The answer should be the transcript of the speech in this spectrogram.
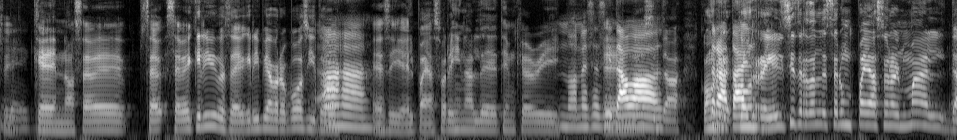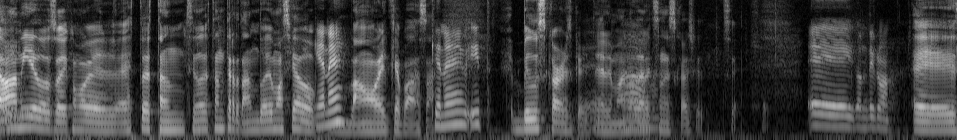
Sí, De- que no se ve, se, se ve creepy, pero se ve creepy a propósito. Ajá. Eh, sí, el payaso original de Tim Curry. No eh, necesitaba necesitaba- con, re- tratar. con reírse y tratar de ser un payaso normal, daba miedo. O sea, es como que esto están, siendo que están tratando demasiado. ¿Quién es? Vamos a ver qué pasa. ¿Quién es It? Bill Skarsgård, el hermano Ah. de Alexander Skarsgård. Sí. Eh, continúa. Eh,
